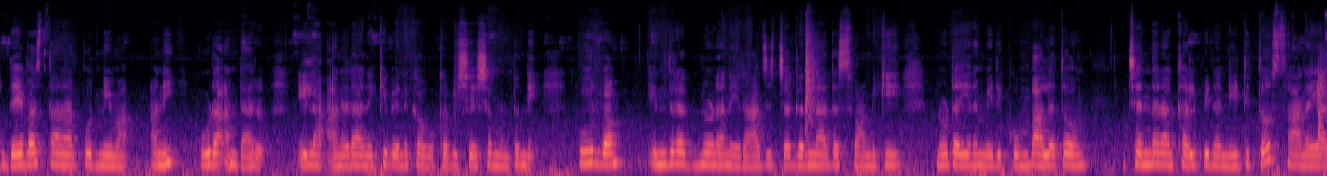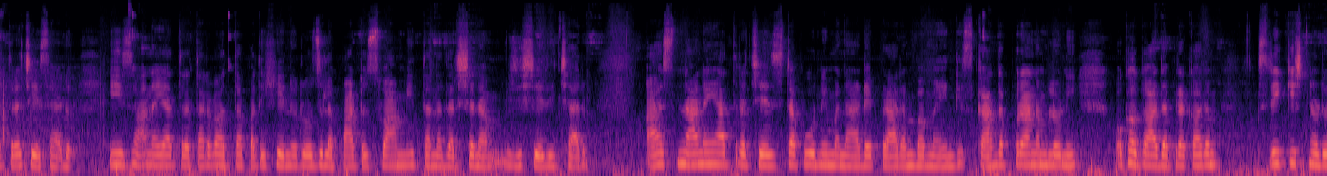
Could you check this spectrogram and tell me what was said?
దేవస్థాన పూర్ణిమ అని కూడా అంటారు. ఇలా అనడానికి వెనుక ఒక విశేషం ఉంటుంది. పూర్వం ఇంద్రఘ్నుడనే రాజు జగన్నాథ స్వామికి నూట ఎనిమిది కుంభాలతో చందనం కలిపిన నీటితో స్నానయాత్ర చేశాడు. ఈ స్నానయాత్ర తర్వాత పదిహేను రోజుల పాటు స్వామి తన దర్శనం నిషేధించారు. ఆ స్నానయాత్ర చేష్ట పూర్ణిమ నాడే ప్రారంభమైంది. స్కాంద పురాణంలోని ఒక గాథ ప్రకారం శ్రీకృష్ణుడు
